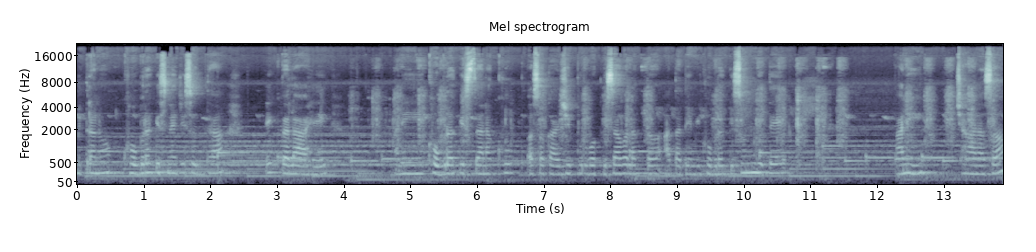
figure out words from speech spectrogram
मित्रांनो खोबरं किसण्याची सुद्धा एक कला आहे. आणि खोबरं किसताना खूप असं काळजीपूर्वक किसावं लागतं. आता ते मी खोबरं किसून घेते. आणि छान असं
